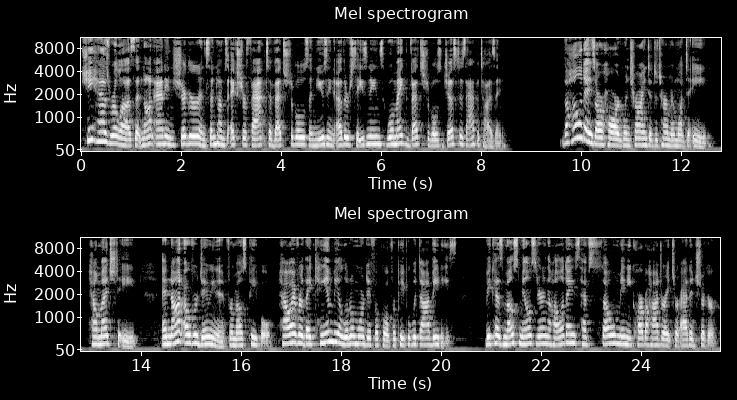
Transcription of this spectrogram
She has realized that not adding sugar and sometimes extra fat to vegetables and using other seasonings will make vegetables just as appetizing. The holidays are hard when trying to determine what to eat, how much to eat, and not overdoing it for most people. However, they can be a little more difficult for people with diabetes because most meals during the holidays have so many carbohydrates or added sugar.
